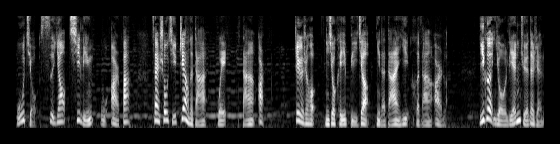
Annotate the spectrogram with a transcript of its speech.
五九四幺七零五二八，再收集这样的答案为答案二。这个时候，你就可以比较你的答案一和答案二了。一个有联觉的人，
